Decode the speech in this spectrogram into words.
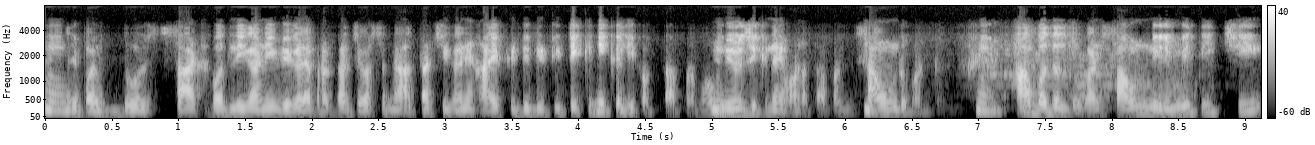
म्हणजे साठ मधली गाणी वेगळ्या प्रकारची वाचतात. आताची गाणी हाय फिडिलिटी टेक्निकली फक्त आपण. म्युझिक नाही म्हणत आपण साऊंड म्हणतो. हा. बदलतो. कारण साऊंड निर्मितीची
